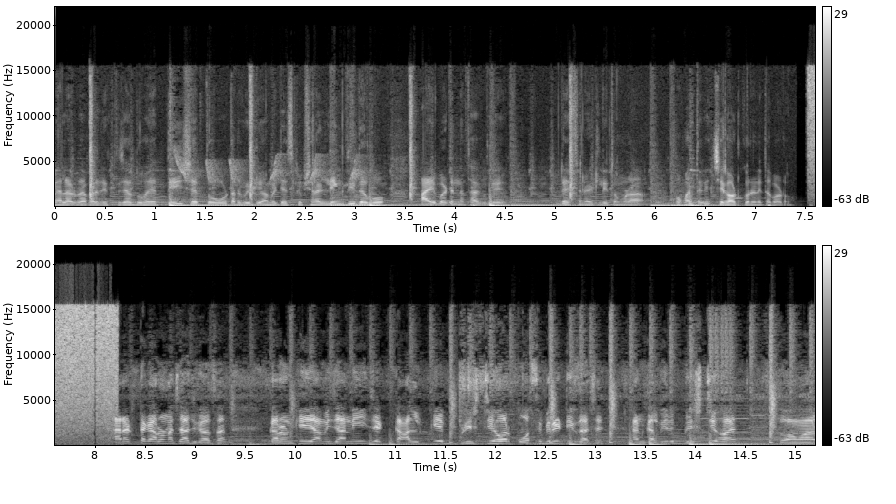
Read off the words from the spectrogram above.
মেলার ব্যাপারে দেখতে চাও দু হাজার তেইশে, তো ওটার ভিডিও আমি ডিসক্রিপশনে লিঙ্ক দিয়ে দেবো। আই বাটনে থাকবে ডেফিনেটলি তোমরা ওখান থেকে চেক আউট করে নিতে পারো। আর একটা কারণ আছে আজকে, আসার। কারণ কি, আমি জানি যে কালকে বৃষ্টি হওয়ার পসিবিলিটিস আছে অ্যান্ড কালকে যদি বৃষ্টি হয় তো আমার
